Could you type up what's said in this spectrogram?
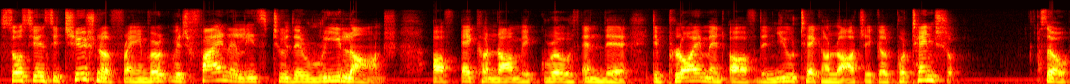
socio-institutional framework, which finally leads to the relaunch of economic growth and the deployment of the new technological potential. So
